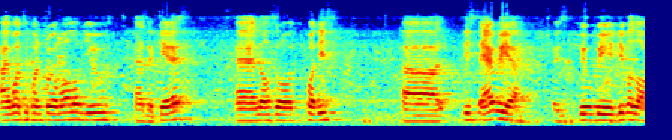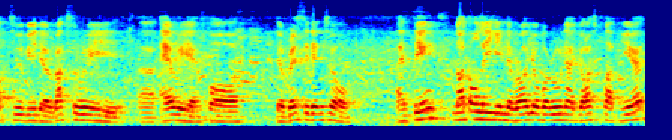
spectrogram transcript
I want to confirm all of you as a guest and also for this uh, this area is, will be developed to be the luxury uh, area for the residential. I think not only in the Royal Varuna Yacht Club here,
